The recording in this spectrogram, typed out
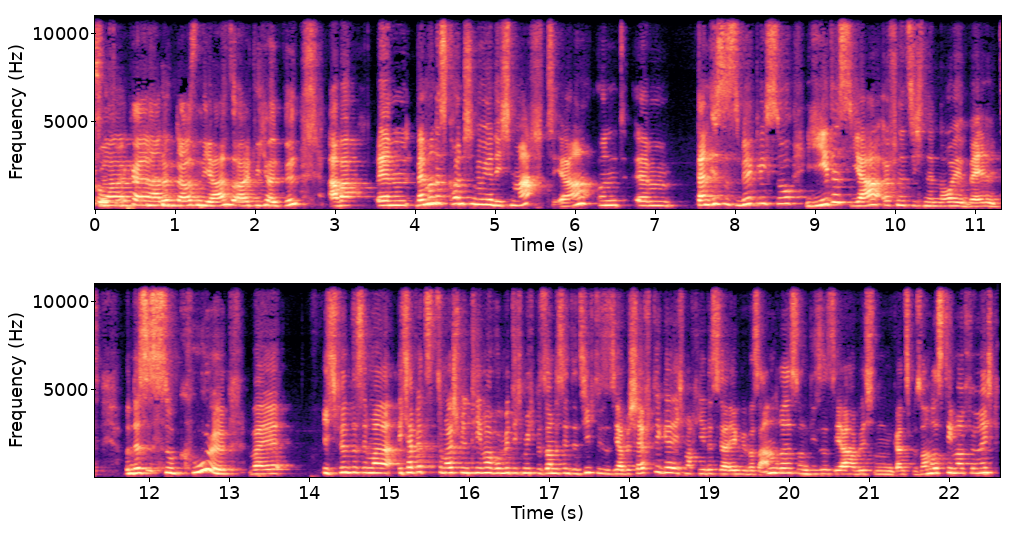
vor keine Ahnung, tausend Jahren, so alt wie ich halt bin, aber ähm, wenn man das kontinuierlich macht, ja, und ähm, dann ist es wirklich so, jedes Jahr öffnet sich eine neue Welt. Und das ist so cool, weil ich finde das immer, ich habe jetzt zum Beispiel ein Thema, womit ich mich besonders intensiv dieses Jahr beschäftige. Ich mache jedes Jahr irgendwie was anderes und dieses Jahr habe ich ein ganz besonderes Thema für mich.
